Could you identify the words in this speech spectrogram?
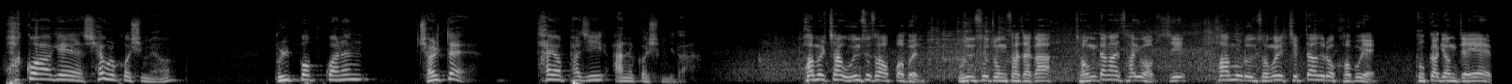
확고하게 세울 것이며 불법과는 절대 타협하지 않을 것입니다. 화물차 운수사업법은 운수 종사자가 정당한 사유 없이 화물 운송을 집단으로 거부해 국가 경제에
